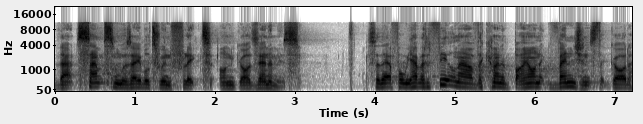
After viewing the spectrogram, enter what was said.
that Samson was able to inflict on God's enemies. So, therefore, we have a feel now of the kind of bionic vengeance that God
